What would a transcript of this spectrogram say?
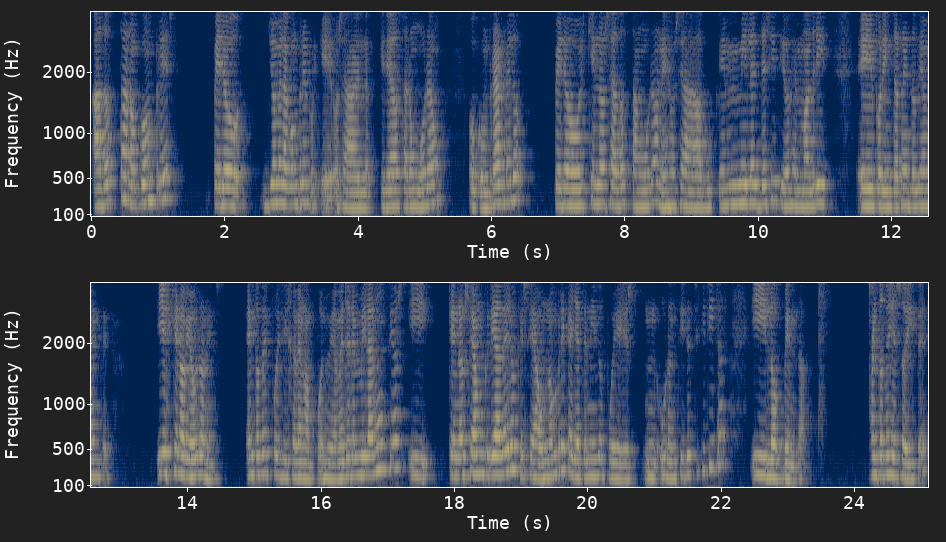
adopta, no compres, pero yo me la compré porque, o sea, quería adoptar un hurón o comprármelo, pero es que no se adoptan hurones, o sea, busqué en miles de sitios en Madrid, eh, por internet obviamente, y es que no había hurones. Entonces pues dije, venga, pues me voy a meter en mil anuncios y que no sea un criadero, que sea un hombre que haya tenido pues huroncitos chiquititos y los venda. Entonces eso hice.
